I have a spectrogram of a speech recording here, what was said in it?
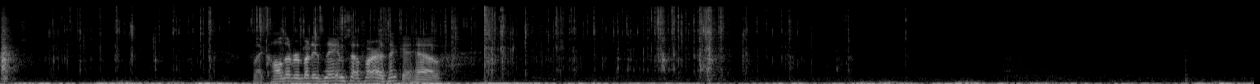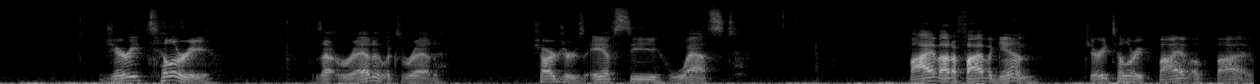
Have I called everybody's name so far? I think I have. Jerry Tillery. Is that red? It looks red. Chargers, AFC West. Five out of five again. Jerry Tillery, five of five.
